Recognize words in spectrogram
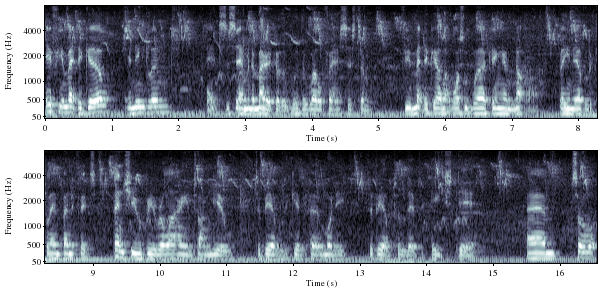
if you met a girl in England it's the same in America with the welfare system if you met a girl that wasn't working and not being able to claim benefits, then she would be reliant on you to be able to give her money to be able to live each day. Um, so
